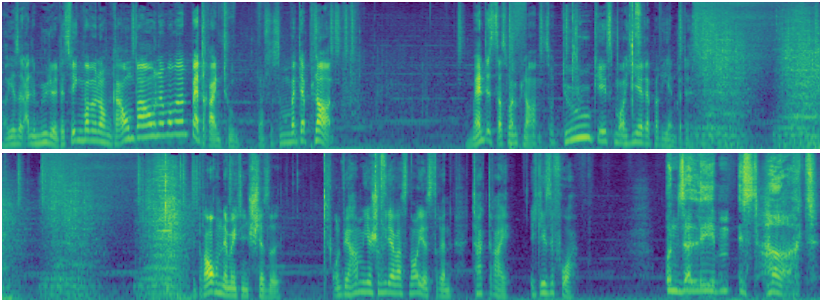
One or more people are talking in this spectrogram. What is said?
Oh, ihr seid alle müde. Deswegen wollen wir noch einen Raum bauen und dann wollen wir ein Bett reintun. Das ist im Moment der Plan. Moment ist das mein Plan. So, du gehst mal hier reparieren, bitte. Wir brauchen nämlich den Schissel. Und wir haben hier schon wieder was Neues drin. Tag 3. Ich lese vor. Unser Leben ist hart.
